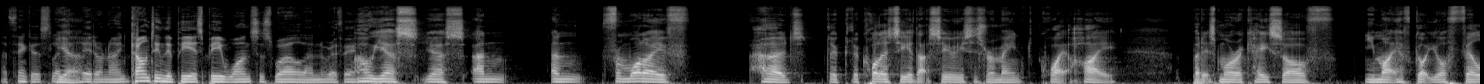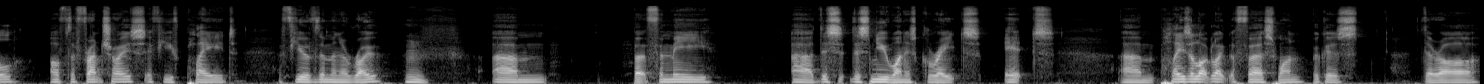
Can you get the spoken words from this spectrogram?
I think it's like Yeah. eight or nine, counting the PSP ones as well and everything. Oh yes, yes, and and from what I've heard, the the quality of that series has remained quite high, but it's more a case of you might have got your fill of the franchise if you've played a few of them in a row. Hmm. Um, but for me, uh, this this new one is great. It um, plays a lot like the first one because there are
